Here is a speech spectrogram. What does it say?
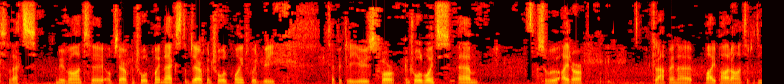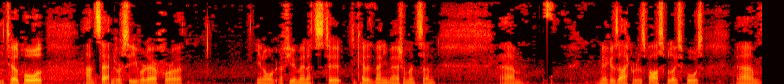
So let's move on to observe control point next. Observe control point would be typically used for control points. Um, so we'll either clamping a bipod onto the detail pole and setting the receiver there for a, you know a few minutes to, to get as many measurements and um, make it as accurate as possible I suppose. Um,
